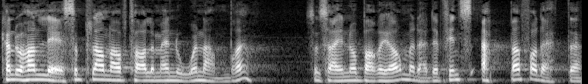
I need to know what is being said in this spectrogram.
Kan du ha en leseplanavtale med noen andre? som sier nå bare gjør vi det. Det fins apper for dette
